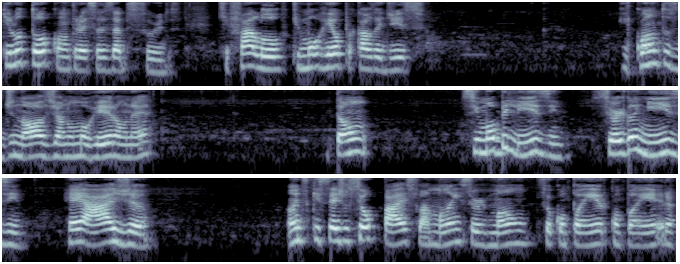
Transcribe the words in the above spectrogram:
que lutou contra esses absurdos, que falou, que morreu por causa disso. E quantos de nós já não morreram, né? Então, se mobilize, se organize, reaja. Antes que seja o seu pai, sua mãe, seu irmão, seu companheiro, companheira.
